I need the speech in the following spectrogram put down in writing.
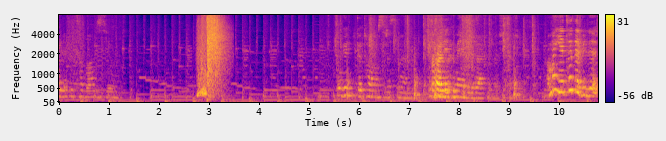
Böyle bir tabağa diziyorum. Bugün göt olma sırası. Aynen. Yetmeyebilir arkadaşlar. Ama yetebilir.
